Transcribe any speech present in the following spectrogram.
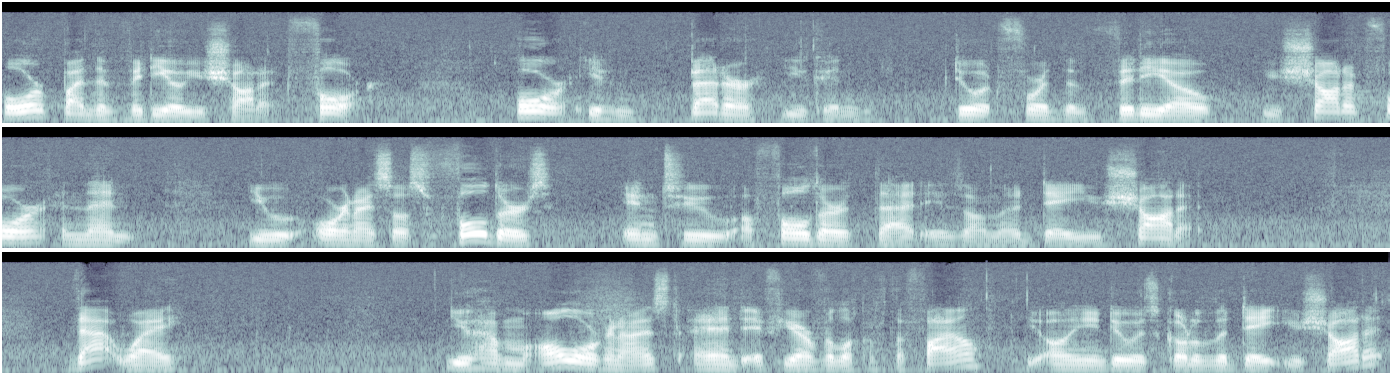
or by the video you shot it for. Or even better, you can do it for the video you shot it for and then you organize those folders into a folder that is on the day you shot it. That way, you have them all organized and if you're ever looking for the file you, all you need to do is go to the date you shot it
